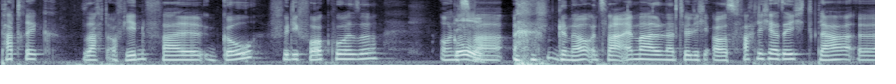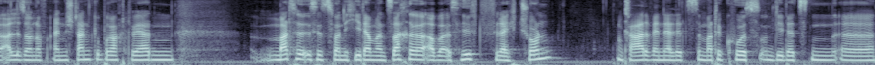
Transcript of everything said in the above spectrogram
Patrick sagt auf jeden Fall Go für die Vorkurse. Und Go. zwar, genau, und zwar einmal natürlich aus fachlicher Sicht, klar, äh, alle sollen auf einen Stand gebracht werden. Mathe ist jetzt zwar nicht jedermanns Sache, aber es hilft vielleicht schon. Gerade wenn der letzte Mathekurs und die letzten äh,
